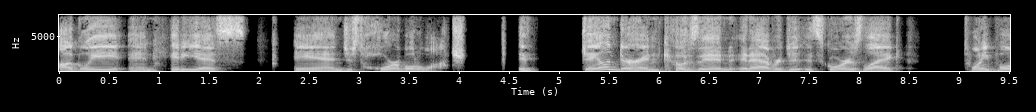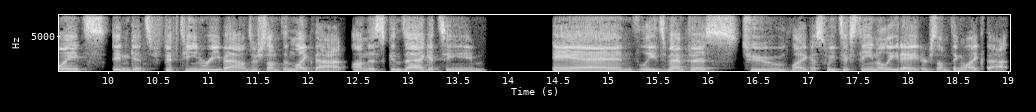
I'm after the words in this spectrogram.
ugly and hideous and just horrible to watch. If Jalen Duren goes in and averages it scores like 20 points and gets 15 rebounds or something like that on this Gonzaga team and leads Memphis to like a Sweet 16 Elite 8 or something like that.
